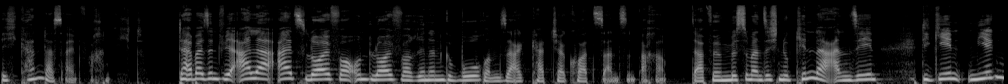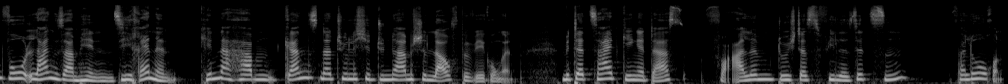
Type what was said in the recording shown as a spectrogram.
ich kann das einfach nicht. Dabei sind wir alle als Läufer und Läuferinnen geboren, sagt Katja Kortz-Sanzenbacher. Dafür müsse man sich nur Kinder ansehen, die gehen nirgendwo langsam hin, sie rennen. Kinder haben ganz natürliche dynamische Laufbewegungen. Mit der Zeit ginge das, vor allem durch das viele Sitzen, verloren.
